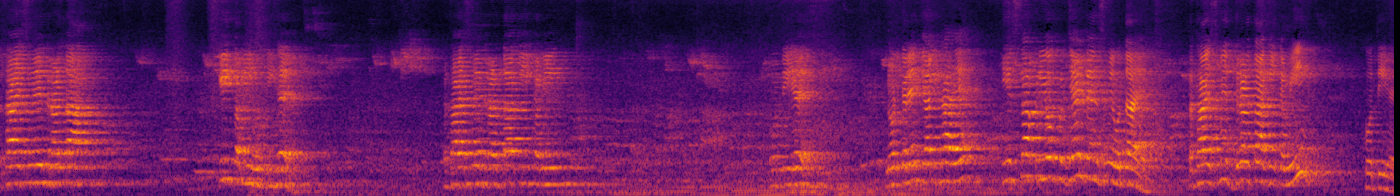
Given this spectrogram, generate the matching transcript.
तथा इसमें दृढ़ता की कमी होती है। तथा इसमें दृढ़ता की कमी होती है। नोट करें क्या लिखा है कि इसका प्रयोग प्रेजेंट टेंस में होता है तथा इसमें दृढ़ता की कमी होती है।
